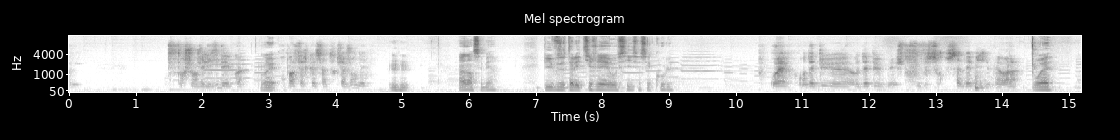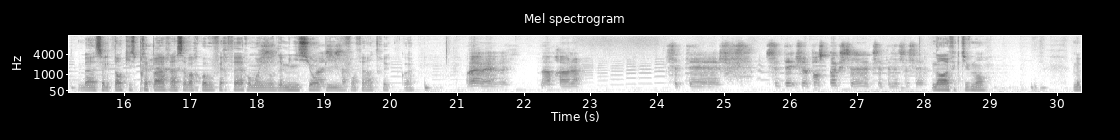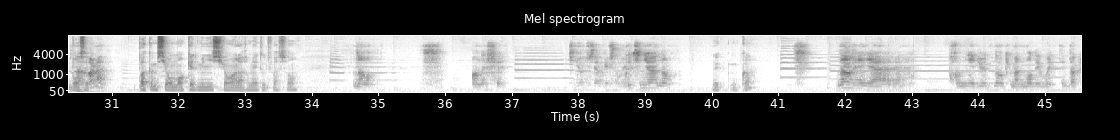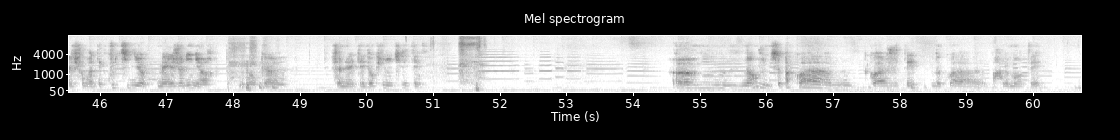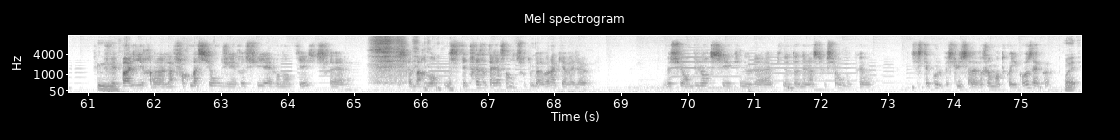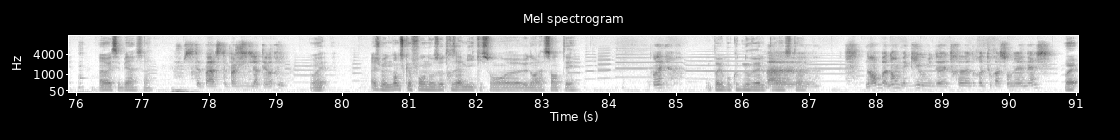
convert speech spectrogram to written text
pour changer les idées, quoi. Ouais. Pour pas faire que ça toute la journée. Mhm. Ah non, c'est bien. Puis vous êtes allé tirer aussi, ça c'est cool. Ouais, au début, euh, au début, mais je trouve surtout ça débile, mais voilà. Ouais. Bah c'est le temps qu'ils se préparent à savoir quoi vous faire faire, au moins ils ont de la munition Ouais, puis ils vous font faire un truc quoi. Ouais, ouais, ouais. Mais après, voilà. C'était. C'était. Je pense pas que c'est- que c'était nécessaire. Non, effectivement. Mais bon, Enfin, c'est voilà. pas comme si on manquait de munitions à l'armée de toute façon. Non. En effet. Coutinho, non. De quoi? Non, rien, il y a. Premier lieutenant qui m'a demandé où était, dans quelle chambre était Coutinho, mais je l'ignore. Donc, euh, je ne d'aucune utilité. Euh, non, je ne sais pas quoi, quoi ajouter, de quoi parlementer. Je vais pas lire euh, la formation que j'ai reçue hier en entier, ce serait, ce serait barbant. Mais c'était très intéressant, surtout bah, voilà, qu'il y avait le monsieur ambulancier qui nous, l'a- qui nous donnait l'instruction. Donc ça, c'était cool, parce que lui savait vraiment de quoi il causait. Quoi. Ouais. Ah ouais, c'est bien ça. C'était, pas, c'était pas juste de la théorie. Ouais. Ah, je me demande ce que font nos autres amis qui sont euh, eux dans la santé. Ouais, Pas eu beaucoup de nouvelles pour bah, l'instant. euh, non, bah non, mais Guillaume il doit être euh, de retour à son EMS. Ouais.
